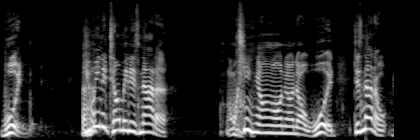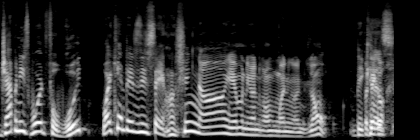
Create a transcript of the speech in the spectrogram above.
"Wood." You mean to tell me there's not a wood? There's not a Japanese word for wood? Why can't they just say Because- because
